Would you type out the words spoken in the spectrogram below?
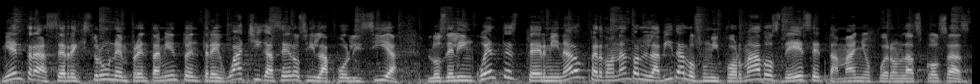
Mientras se registró un enfrentamiento entre huachigaceros y la policía, los delincuentes terminaron perdonándole la vida a los uniformados. De ese tamaño fueron las cosas.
